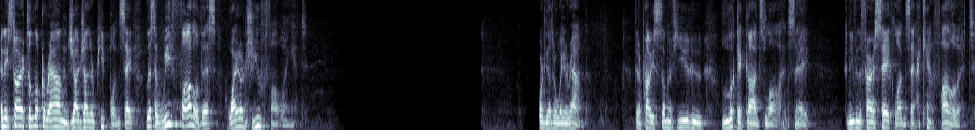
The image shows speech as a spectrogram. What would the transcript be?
And they started to look around and judge other people and say, listen, we follow this. Why aren't you following it? or the other way around. There are probably some of you who look at God's law and say, and even the Pharisaic law, and say, I can't follow it.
